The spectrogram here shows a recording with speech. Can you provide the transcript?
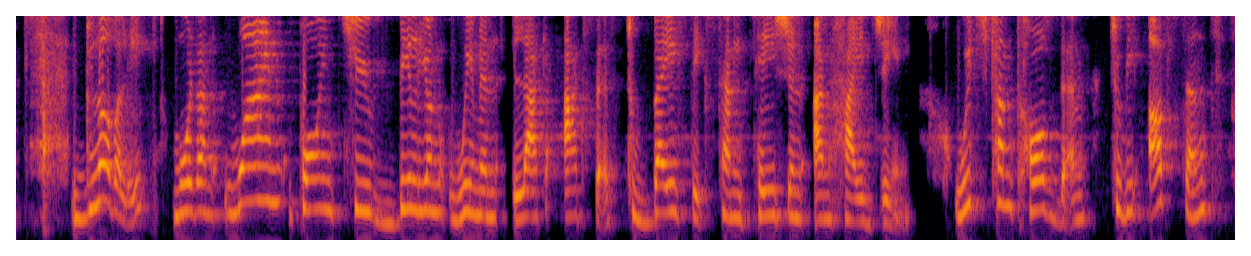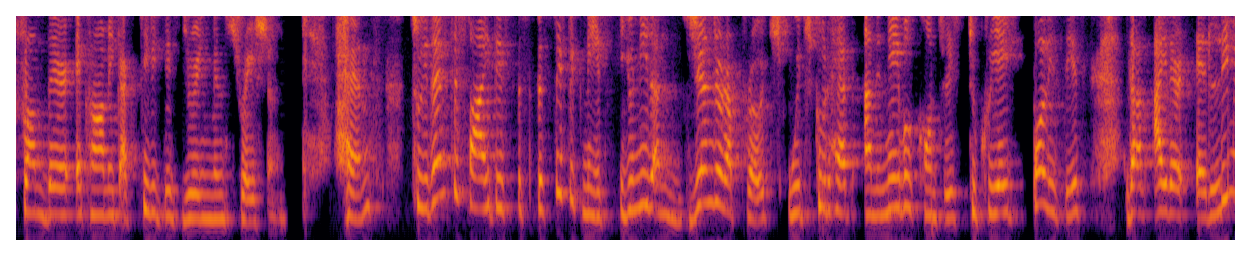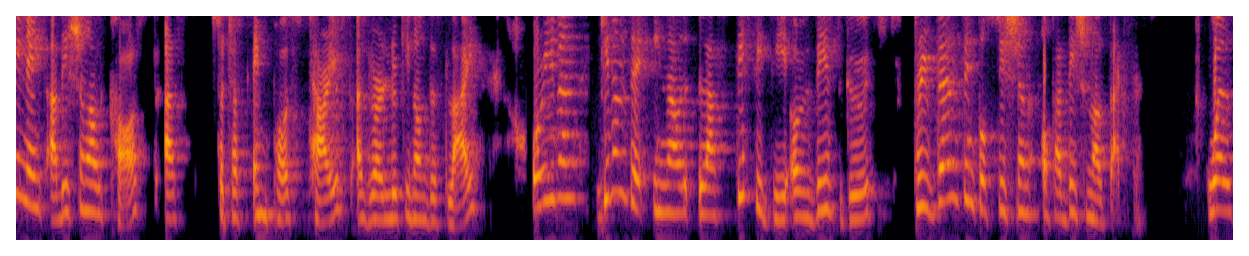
Globally, more than 1.2 billion women lack access to basic sanitation and hygiene which can cause them to be absent from their economic activities during menstruation. Hence, to identify these specific needs, you need a gender approach which could help and enable countries to create policies that either eliminate additional costs, as such as imposed tariffs, as you are looking on the slide, or even given the inelasticity of these goods, prevent imposition of additional taxes. Well,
